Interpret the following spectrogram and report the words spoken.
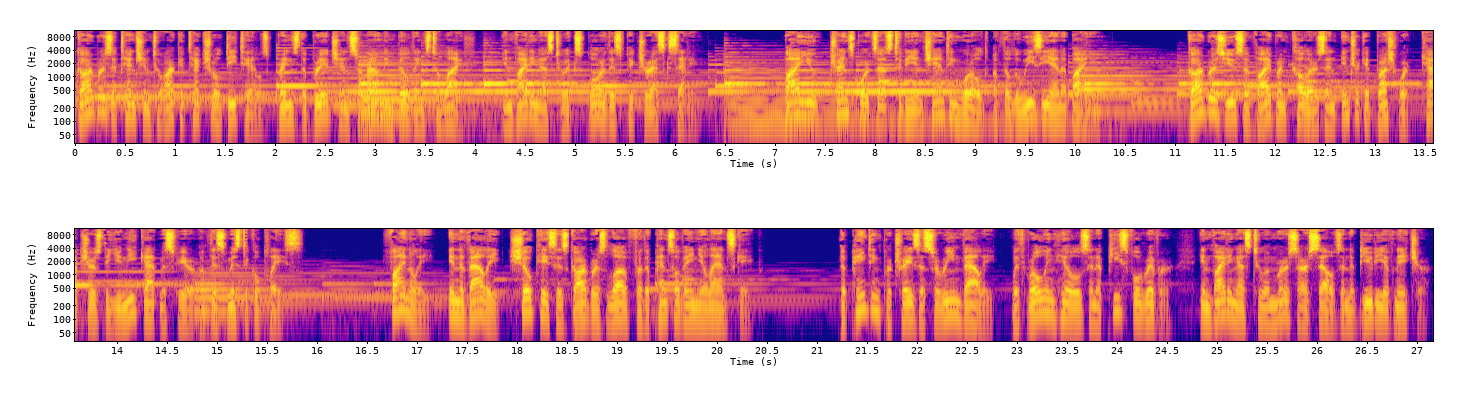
Garber's attention to architectural details brings the bridge and surrounding buildings to life, inviting us to explore this picturesque setting. Bayou transports us to the enchanting world of the Louisiana Bayou. Garber's use of vibrant colors and intricate brushwork captures the unique atmosphere of this mystical place. Finally, In the Valley showcases Garber's love for the Pennsylvania landscape. The painting portrays a serene valley, with rolling hills and a peaceful river, inviting us to immerse ourselves in the beauty of nature.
